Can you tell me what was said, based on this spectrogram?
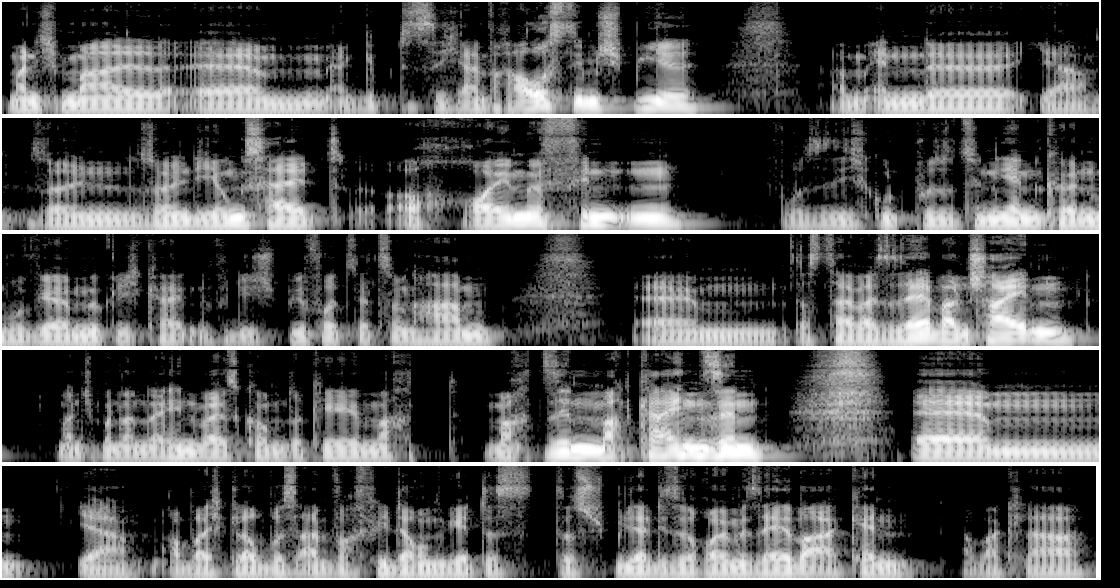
Manchmal ähm, ergibt es sich einfach aus dem Spiel. Am Ende ja, sollen, sollen die Jungs halt auch Räume finden, wo sie sich gut positionieren können, wo wir Möglichkeiten für die Spielfortsetzung haben, ähm, das teilweise selber entscheiden. Manchmal dann der Hinweis kommt, okay, macht, macht Sinn, macht keinen Sinn. Ähm, ja, aber ich glaube, es einfach viel darum geht, dass, dass Spieler diese Räume selber erkennen. Aber klar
